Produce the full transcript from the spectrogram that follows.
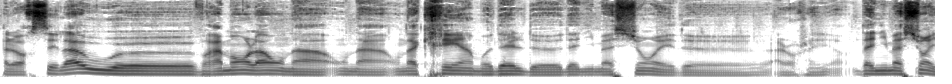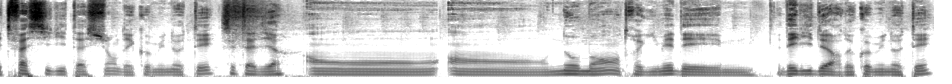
Alors c'est là où euh, vraiment là on a on a on a créé un modèle de- d'animation et de alors d'animation et de facilitation des communautés C'est-à-dire en, en nommant entre guillemets des, des leaders de communauté.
